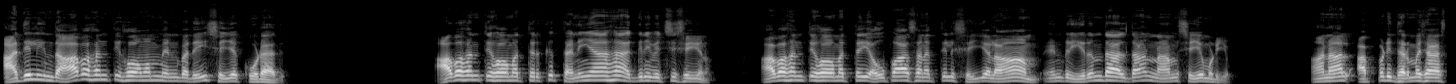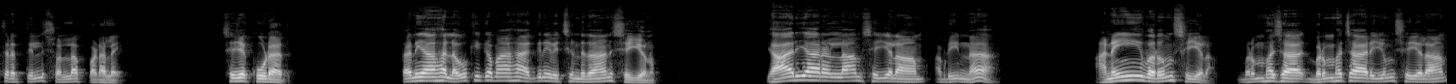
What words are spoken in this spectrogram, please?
அதில் இந்த ஆவகந்தி ஹோமம் என்பதை செய்யக்கூடாது. ஆவகந்தி ஹோமத்திற்கு தனியாக அக்னி வச்சு செய்யணும். ஆவகந்தி ஹோமத்தை ஔபாசனத்தில் செய்யலாம் என்று இருந்தால்தான் நாம் செய்ய முடியும். ஆனால் அப்படி தர்மசாஸ்திரத்தில் சொல்லப்படலை. செய்யக்கூடாது. தனியாக லௌகிகமாக அக்னி வச்சுட்டு தான் செய்யணும். யார் யாரெல்லாம் செய்யலாம் அப்படின்னா அனைவரும் செய்யலாம். பிரம்மச்சா பிரம்மச்சாரியும் செய்யலாம்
